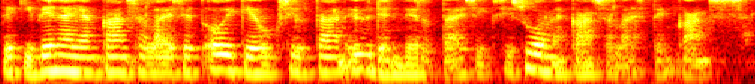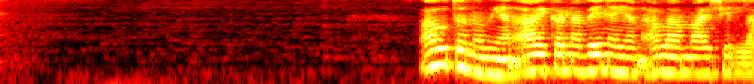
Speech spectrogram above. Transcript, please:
teki Venäjän kansalaiset oikeuksiltaan yhdenvertaisiksi Suomen kansalaisten kanssa. Autonomian aikana Venäjän alamaisilla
